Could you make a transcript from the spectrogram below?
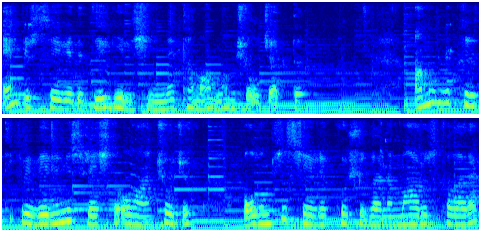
en üst seviyede dil gelişimini tamamlamış olacaktı. Ama bu kritik ve verimli süreçte olan çocuk, olumsuz çevre koşullarına maruz kalarak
